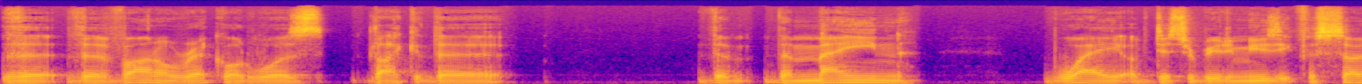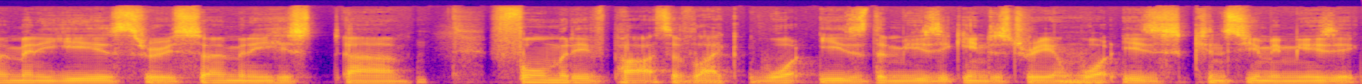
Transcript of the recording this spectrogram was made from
the the vinyl record was like the the the main way of distributing music for so many years through so many his, um, formative parts of like what is the music industry and what is consuming music.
